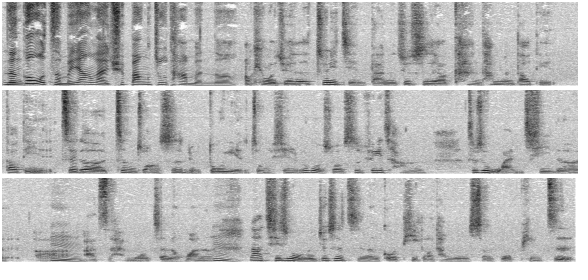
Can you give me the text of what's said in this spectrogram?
能够怎么样来去帮助他们呢？OK，我觉得最简单的就是要看他们到底。到底这个症状是有多严重先？如果说是非常就是晚期的。呃，阿兹海默症的话呢，那其实我们就是只能够提高他们的生活品质，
